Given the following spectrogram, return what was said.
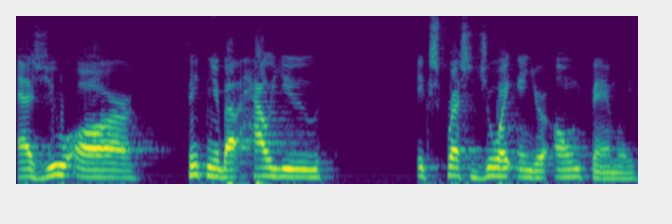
as you are thinking about how you express joy in your own family,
